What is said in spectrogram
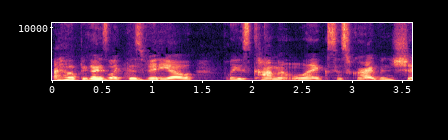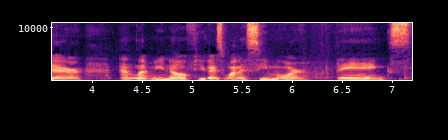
I hope you guys like this video. Please comment, like, subscribe, and share. And let me know if you guys want to see more. Thanks.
